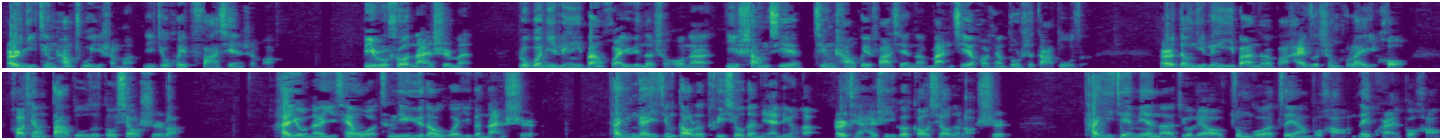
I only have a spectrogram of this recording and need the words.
而你经常注意什么，你就会发现什么。比如说男士们，如果你另一半怀孕的时候呢，你上街经常会发现呢，满街好像都是大肚子，而等你另一半呢把孩子生出来以后。好像大肚子都消失了。还有呢，以前我曾经遇到过一个男士，他应该已经到了退休的年龄了，而且还是一个高校的老师。他一见面呢，就聊中国这样不好，那块不好，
